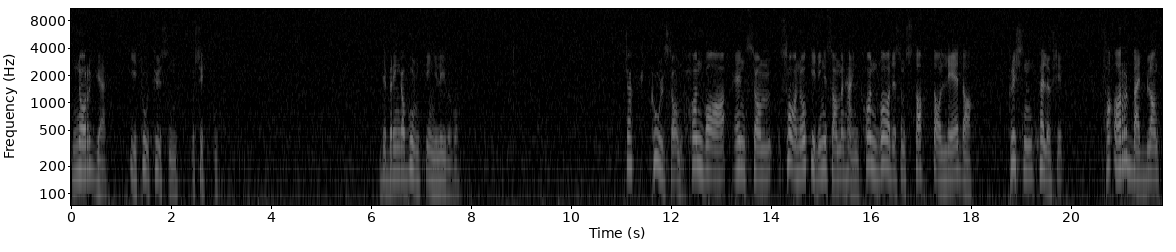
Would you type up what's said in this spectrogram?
Norge i 2017. Det bringer vondt inn i livet vårt. Chuck Colson han var en som sa noe i denne sammenheng. Han var det som starta og leda Prison Fellowship for arbeid blant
